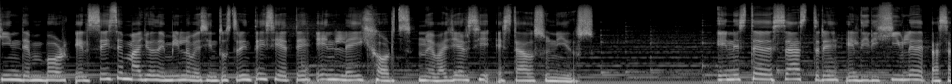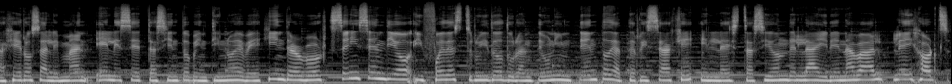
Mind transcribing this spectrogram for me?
Hindenburg el 6 de mayo de 1937 en Lakehurst, Nueva Jersey, Estados En este desastre, el dirigible de pasajeros alemán LZ-129 Hindenburg se incendió y fue destruido durante un intento de aterrizaje en la estación del aire naval Lakehurst,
